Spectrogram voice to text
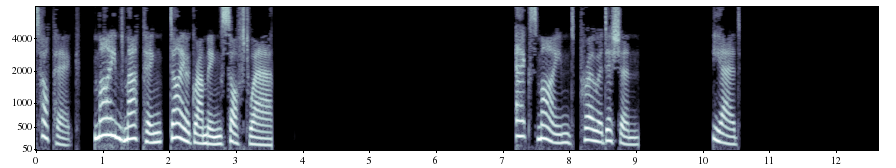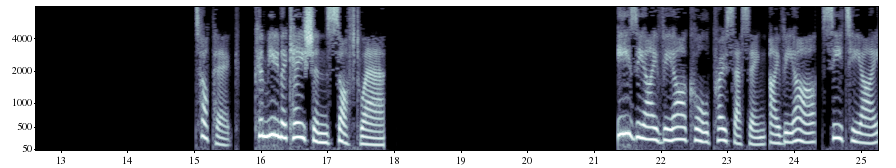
Topic: Mind mapping diagramming software. X-Mind Pro Edition. YED Topic. Communications software. Easy IVR call processing IVR, CTI,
